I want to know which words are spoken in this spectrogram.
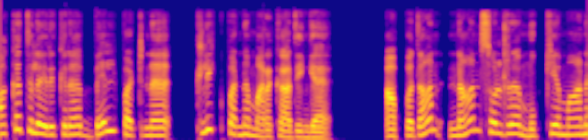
பக்கத்துல இருக்கிற பெல் பட்டனை கிளிக் பண்ண மறக்காதீங்க. அப்பதான் நான் சொல்ற முக்கியமான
